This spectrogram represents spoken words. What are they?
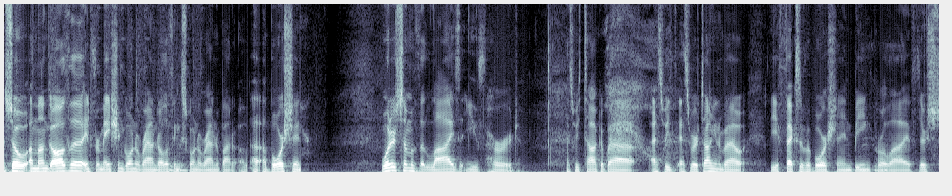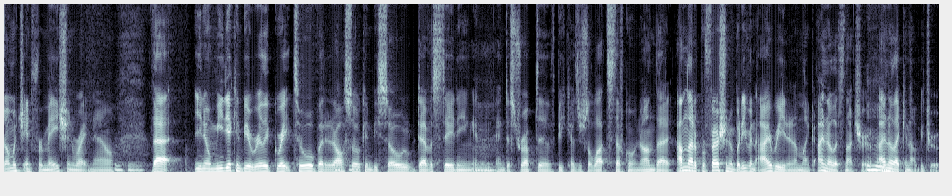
So, among all the information going around, all the things mm-hmm. going around about uh, abortion, what are some of the lies that you've heard? As we talk about as we as we're talking about the effects of abortion, being mm-hmm. pro life? There's so much information right now mm-hmm. that you know media can be a really great tool but it also can be so devastating and, and disruptive because there's a lot of stuff going on that i'm not a professional but even i read and i'm like i know that's not true. I know that cannot be true.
